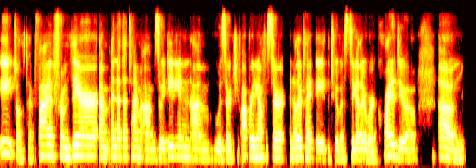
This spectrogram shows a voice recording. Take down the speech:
eight, John's a type five. From there, um, and at that time, um, Zoe Dadian, um, who was our chief operating officer, another type eight, the two of us together were quite a duo. Um,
